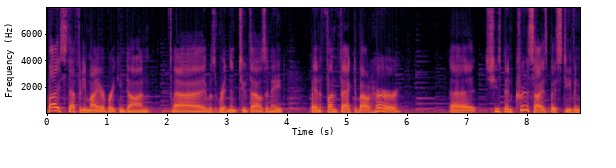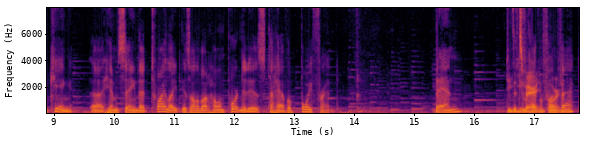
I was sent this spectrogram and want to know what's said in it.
By Stephenie Meyer, Breaking Dawn. Uh, it was written in 2008. And a fun fact about her: uh, she's been criticized by Stephen King. Uh, him saying that Twilight is all about how important it is to have a boyfriend. Ben, do It's you have a fun fact?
